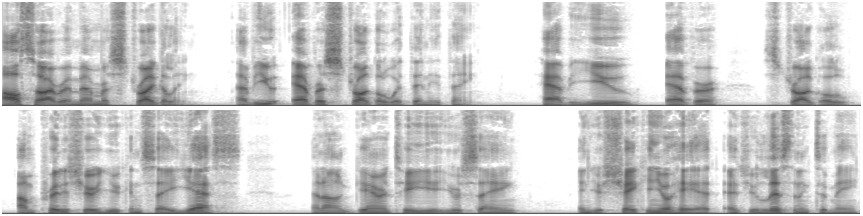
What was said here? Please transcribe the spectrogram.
Also, I remember struggling. Have you ever struggled with anything? Have you ever struggled? I'm pretty sure you can say yes, and I'll guarantee you you're saying, and you're shaking your head as you're listening to me.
